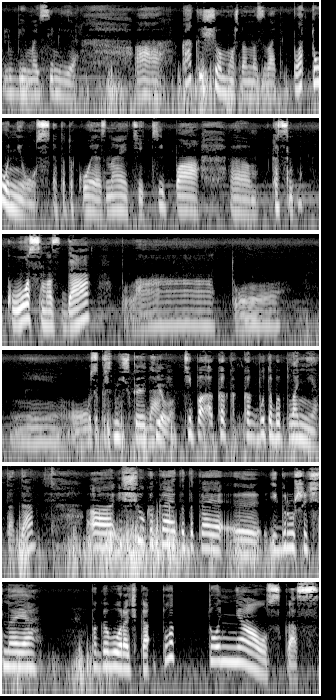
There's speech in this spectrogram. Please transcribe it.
любимой семье. А, как еще можно назвать? Платониус. Это такое, знаете, типа э, кос, космос, да? Платониус. Это космическое да. тело. Типа как, как будто бы планета, да? А, еще какая-то такая э, игрушечная поговорочка. Платон Тоняускас.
